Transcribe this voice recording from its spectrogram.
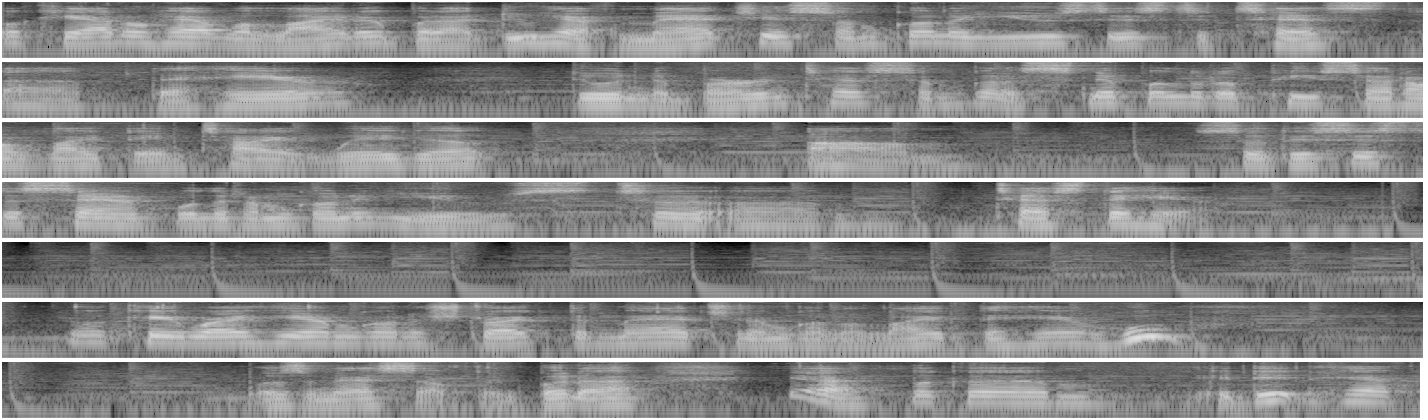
Okay, I don't have a lighter, but I do have matches. So I'm going to use this to test uh, the hair doing the burn test. I'm going to snip a little piece. I don't light the entire wig up. Um, so this is the sample that I'm going to use to um, test the hair. Okay, right here I'm going to strike the match and I'm going to light the hair. Woo! Wasn't that something? But uh, yeah, look, um, it didn't have,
